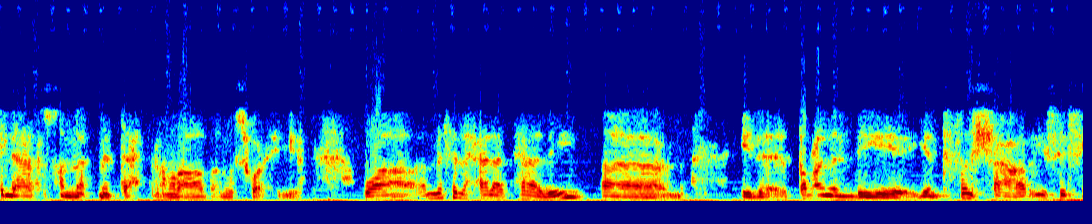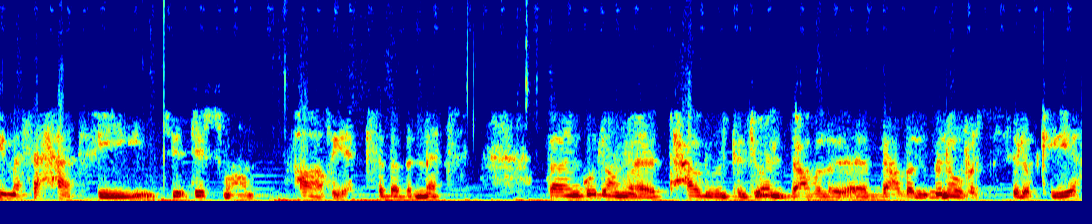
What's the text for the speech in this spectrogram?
كلها تصنف من تحت الأمراض الوسواسية. ومثل الحالات هذه إذا طبعا اللي ينتفون الشعر يصير في مساحات في جسمهم فاضية بسبب النتف. فنقول لهم تحاولوا ان تلجؤون بعض بعض ال maneuvers السلوكية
